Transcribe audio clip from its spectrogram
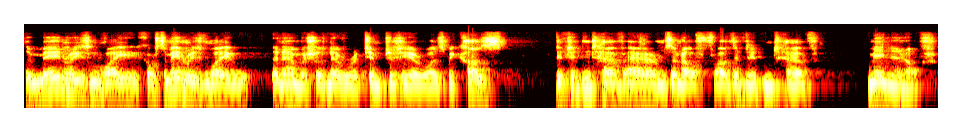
the main reason why, of course, the main reason why an ambush was never attempted here was because they didn't have arms enough or they didn't have men enough.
